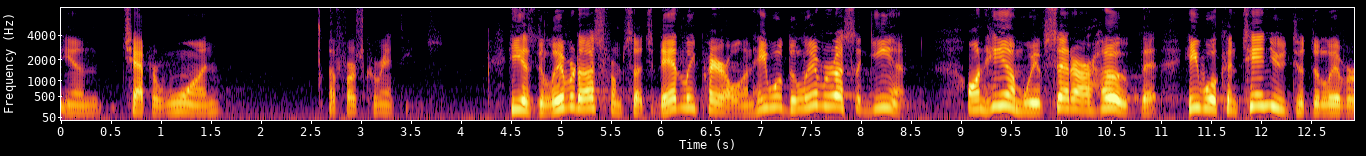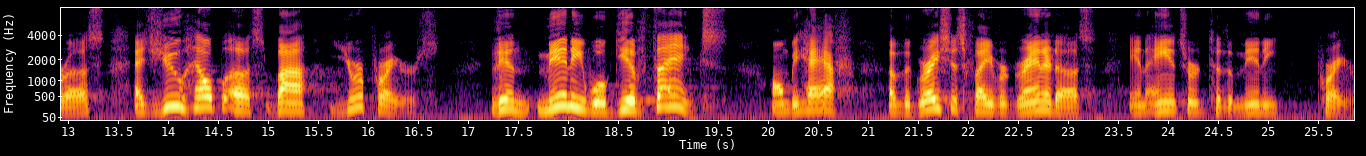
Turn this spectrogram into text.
in chapter 1 of 1 Corinthians. He has delivered us from such deadly peril, and He will deliver us again. On Him we have set our hope that He will continue to deliver us as you help us by your prayers. Then many will give thanks on behalf of the gracious favor granted us in answer to the many prayers.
